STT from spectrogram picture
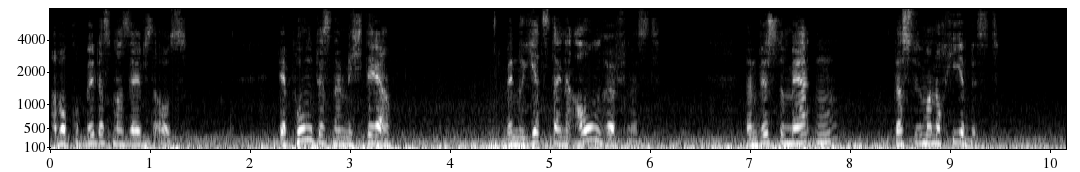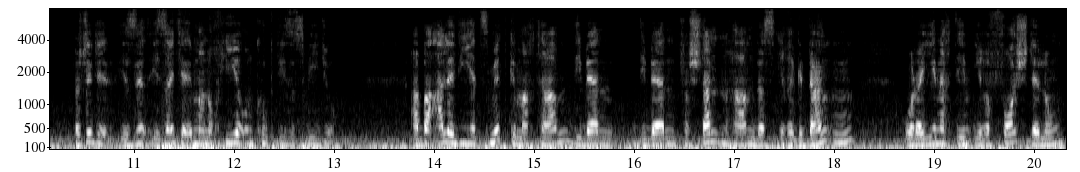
Aber probier das mal selbst aus. Der Punkt ist nämlich der, wenn du jetzt deine Augen öffnest, dann wirst du merken, dass du immer noch hier bist. Versteht ihr? ihr? seid ja immer noch hier und guckt dieses Video. Aber alle, die jetzt mitgemacht haben, die werden, die werden verstanden haben, dass ihre Gedanken oder je nachdem ihre Vorstellung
